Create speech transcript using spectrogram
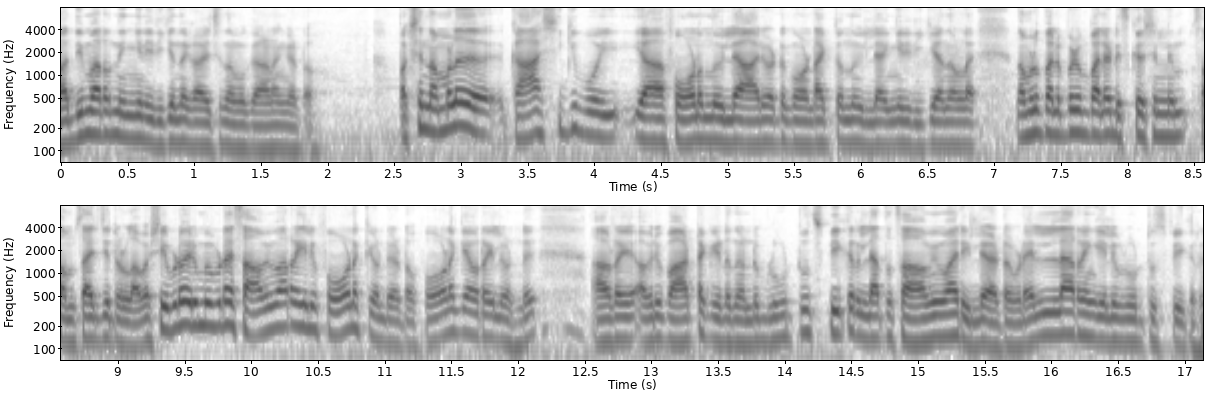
മതിമറന്ന് ഇങ്ങനെ ഇരിക്കുന്ന കാഴ്ച നമുക്ക് കാണാം കേട്ടോ. പക്ഷെ നമ്മൾ കാശിക്ക് പോയി ആ, ഫോണൊന്നുമില്ല ആരുമായിട്ടും കോൺടാക്റ്റ് ഒന്നും ഇല്ല ഇങ്ങനെ ഇരിക്കുക എന്നുള്ള നമ്മൾ പലപ്പോഴും പല ഡിസ്കഷനിലും സംസാരിച്ചിട്ടുള്ള പക്ഷേ ഇവിടെ വരുമ്പോൾ ഇവിടെ സ്വാമിമാരുടെ കയ്യിൽ ഫോണൊക്കെ ഉണ്ട് കേട്ടോ. ഫോണൊക്കെ അവരുടെ കയ്യിലുണ്ട്. അവരുടെ അവർ പാട്ടൊക്കെ ഇടുന്നുണ്ട്. ബ്ലൂടൂത്ത് സ്പീക്കർ ഇല്ലാത്ത സ്വാമിമാരില്ല കേട്ടോ ഇവിടെ. എല്ലാവരുടെയും കയ്യിൽ ബ്ലൂടൂത്ത് സ്പീക്കർ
